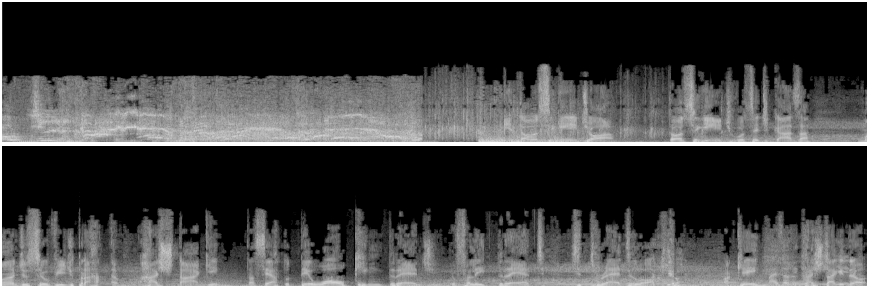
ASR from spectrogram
oh, shit. Oh! Então é o seguinte, ó. Então é o seguinte, você de casa mande o seu vídeo para hashtag, tá certo? The Walking Dread. Eu falei dread, de dreadlock. Aqui, ó. Ok? Hashtag dread-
